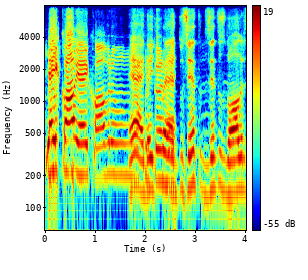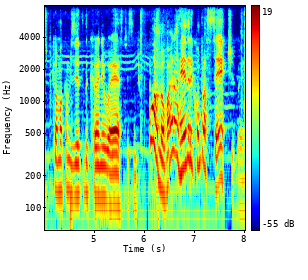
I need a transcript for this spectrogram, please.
e aí, co e aí cobra um. É, e daí tipo é 200, 200 dólares porque é uma camiseta do Kanye West, assim, tipo, porra, meu, vai na Renner e compra sete, velho.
